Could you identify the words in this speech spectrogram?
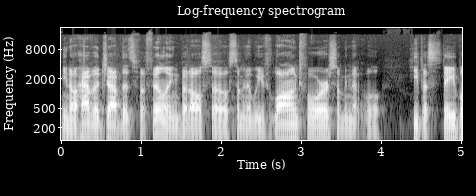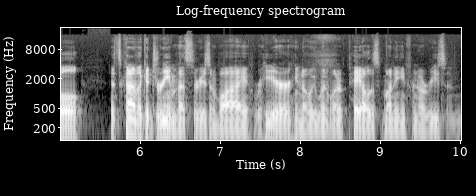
you know, have a job that's fulfilling, but also something that we've longed for, something that will keep us stable. It's kind of like a dream. That's the reason why we're here. You know, we wouldn't want to pay all this money for no reason.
